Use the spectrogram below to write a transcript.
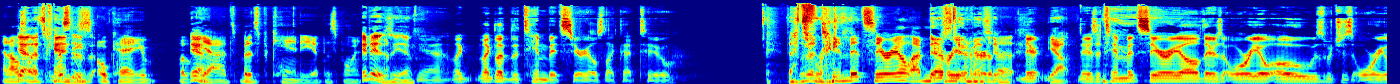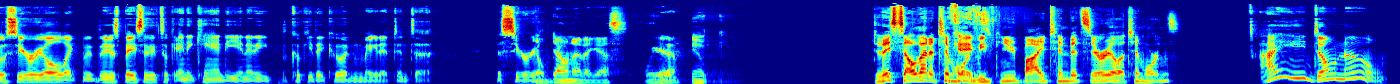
and I was Yeah, like, that's candy. "This is okay," but Yeah. yeah. it's but it's candy at this point. It is, yeah. Yeah, like like, like the Timbit cereals like that too. That's Is it right. Timbit cereal? I've There's never even Timbit heard cereal. of that. There, Yeah. There's a Timbit cereal. There's Oreo O's, which is Oreo cereal. Like they just basically took any candy and any cookie they could and made it into a cereal. Donut, I guess. Weird. Yeah. Yep. Do they sell that at Tim Okay, Hortons? we- Can you buy Timbit cereal at Tim Hortons? I don't know.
